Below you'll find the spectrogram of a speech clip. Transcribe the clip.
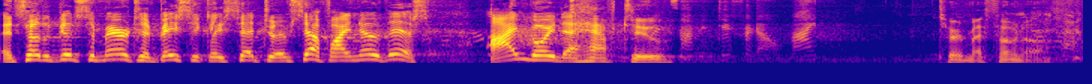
And so the Good Samaritan basically said to himself, I know this, I'm going to have to turn my phone off.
